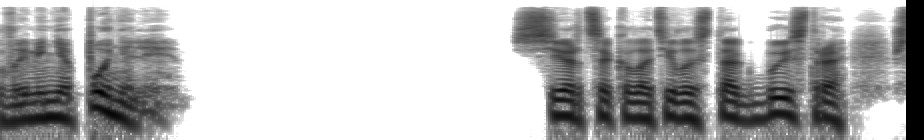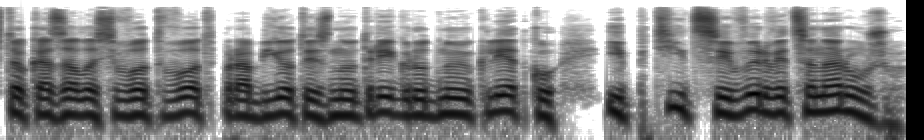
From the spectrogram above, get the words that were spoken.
Вы меня поняли?» Сердце колотилось так быстро, что казалось, вот-вот пробьет изнутри грудную клетку и птицей вырвется наружу.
